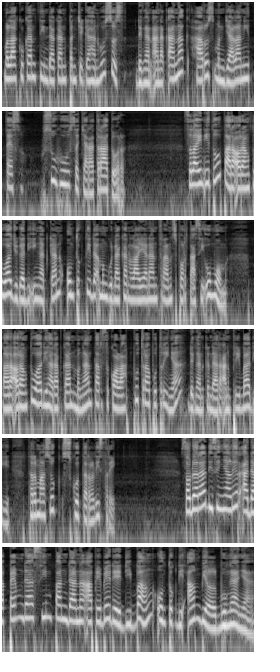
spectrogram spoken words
melakukan tindakan pencegahan khusus dengan anak-anak harus menjalani tes suhu secara teratur. Selain itu, para orang tua juga diingatkan untuk tidak menggunakan layanan transportasi umum. Para orang tua diharapkan mengantar sekolah putra-putrinya dengan kendaraan pribadi, termasuk skuter listrik. Saudara disinyalir ada Pemda simpan dana APBD di bank untuk diambil bunganya.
